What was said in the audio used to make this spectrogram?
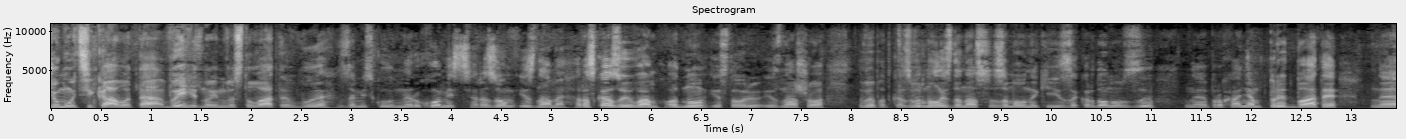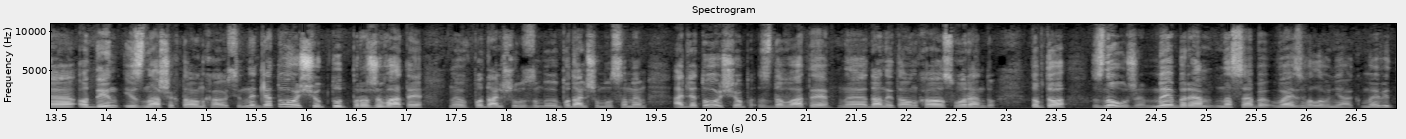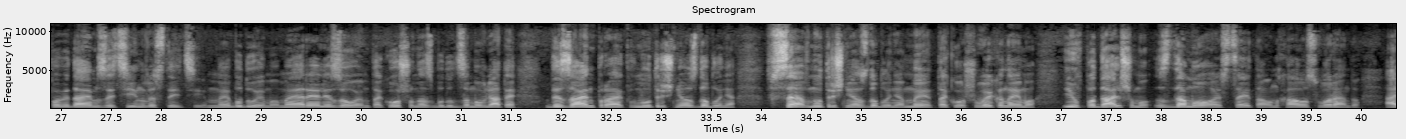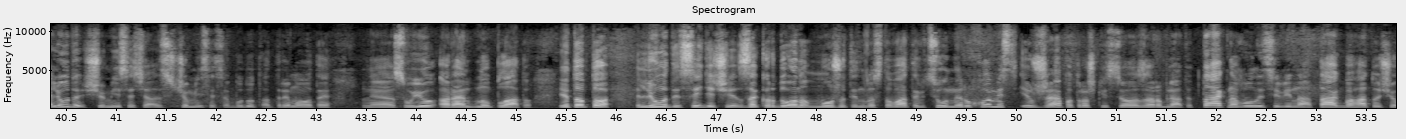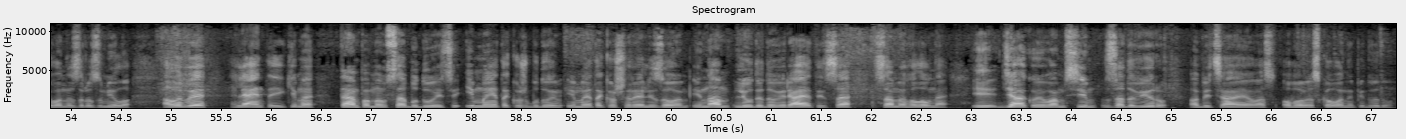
Чому цікаво та вигідно інвестувати в заміську нерухомість разом із нами? Розказую вам одну історію із нашого випадка. Звернулись до нас замовники із-за кордону з е, проханням придбати е, один із наших таунхаусів. Не для того, щоб тут проживати е, в подальшому, подальшому самим, а для того, щоб здавати даний таунхаус в оренду. Тобто, знову ж, ми беремо на себе весь головняк. Ми відповідаємо за ці інвестиції. Ми будуємо, ми реалізовуємо. Також у нас будуть замовляти дизайн, проект внутрішнього оздоблення. Все внутрішнє оздоблення ми також виконаємо і в подальшому здамо ось цей таунхаус в оренду. А люди щомісяця щомісяця будуть отримувати е, свою орендну плату. І тобто люди, сидячи за кордоном, можуть інвестувати в цю нерухомість і вже потрошки з цього заробляти. Так на вулиці війна, так багато чого не зрозуміло. Але ви гляньте, якими темпами все будується. І ми також будуємо, і ми також реалізовуємо. І нам люди довіряють, і це саме головне. І дякую вам всім за довіру. Обіцяю вас обов'язково не підведу.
